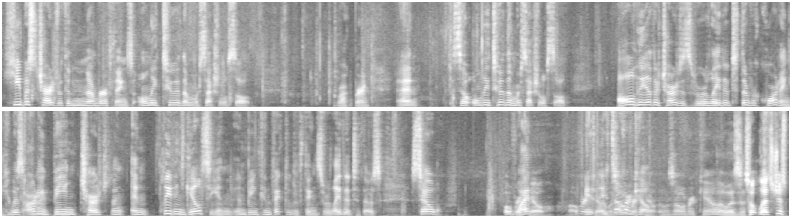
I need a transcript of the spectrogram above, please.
he was charged with a number of things. Only two of them were sexual assault. Rockburn, and so only two of them were sexual assault. All the other charges were related to the recording. He was already being charged and, and pleading guilty and, and being convicted of things related to those. So Overkill. Overkill. It- It, it's was overkill. overkill. It was overkill. It was. So let's just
